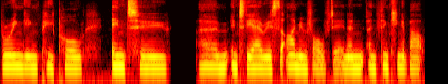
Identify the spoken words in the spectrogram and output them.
bringing people into um, into the areas that I'm involved in and, and thinking about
